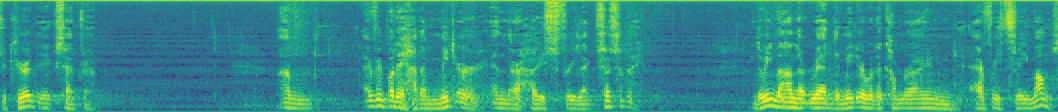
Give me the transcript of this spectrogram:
Security, etc. And everybody had a meter in their house for electricity. The wee man that read the meter would have come round every three months.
